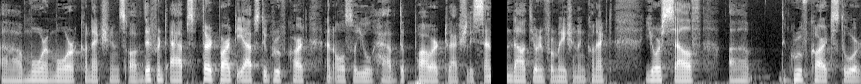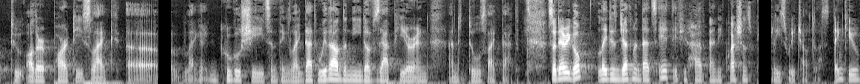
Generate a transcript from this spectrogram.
uh, more and more connections of different apps third-party apps to GrooveKart and also you'll have the power to actually send out your information and connect yourself uh, the GrooveKart store to other parties like uh, like Google Sheets and things like that without the need of Zapier and and tools like that. So there you go, ladies and gentlemen. That's it. If you have any questions, please reach out to us. Thank you.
